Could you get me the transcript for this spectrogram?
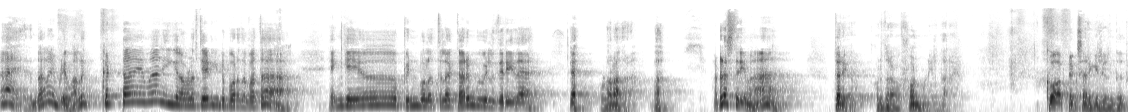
ஆ இருந்தாலும் இப்படி வலுக்கட்டாயமாக நீங்கள் அவளை தேடிக்கிட்டு போகிறத பார்த்தா எங்கேயோ பின்புலத்தில் கரும்பு வில் தெரியுதே. ஏ உளராதரா வா. அட்ரஸ் தெரியுமா? தெரியும். ஒரு தடவை ஃபோன் பண்ணியிருந்தாரு. கோஆப்டெக்ஸ் அருகில் இருந்து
